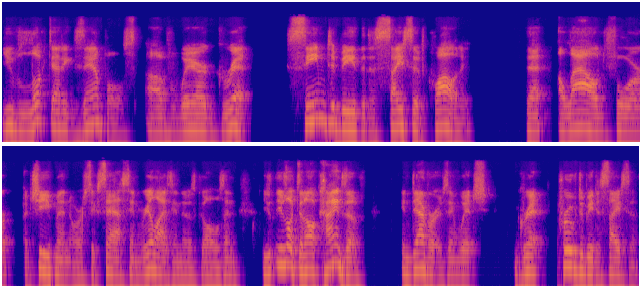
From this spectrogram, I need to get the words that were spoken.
you've looked at examples of where grit seemed to be the decisive quality that allowed for achievement or success in realizing those goals. And you, you looked at all kinds of endeavors in which grit proved to be decisive.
